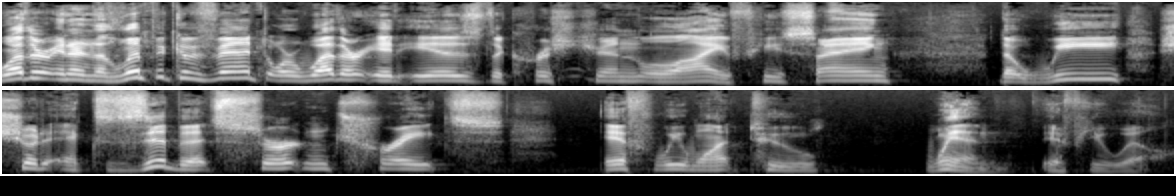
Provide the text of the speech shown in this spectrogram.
Whether in an Olympic event or whether it is the Christian life, he's saying that we should exhibit certain traits if we want to win, if you will.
